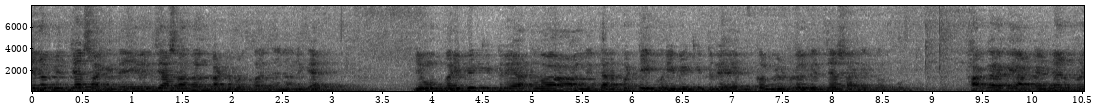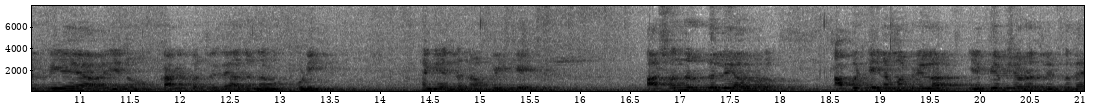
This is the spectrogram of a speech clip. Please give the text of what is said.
ಏನೋ ವ್ಯತ್ಯಾಸ ಆಗಿದೆ. ಈ ವ್ಯತ್ಯಾಸ ಆದಂಗೆ ಕಂಡು ಬರ್ತಾ ಇದೆ ನನಗೆ. ನೀವು ಬರಿಬೇಕಿದ್ರೆ ಅಥವಾ ಅಲ್ಲಿ ದರಪಟ್ಟಿ ಬರಿಬೇಕಿದ್ರೆ ಕಂಪ್ಯೂಟರ್ ವ್ಯತ್ಯಾಸ ಆಗಿತ್ತು. ಹಾಗಾಗಿ ಆ ಟೆಂಡರ್ ಪ್ರಕ್ರಿಯೆಯ ಏನು ಕಾಗದ ಪತ್ರ ಇದೆ ಅದು ನಮಗೆ ಕೊಡಿ. ಹಾಗೆ ಅಂತ ನಾವು ಬೇಡಿಕೆ ಆ ಸಂದರ್ಭದಲ್ಲಿ ಅವರು, ಆ ಪಟ್ಟಿ ನಮ್ಮ ಹತ್ರ ಇಲ್ಲ ಎ ಪಿ ಎಂ ಅವ್ರ ಹತ್ರ ಇರ್ತದೆ,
